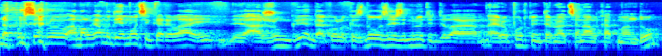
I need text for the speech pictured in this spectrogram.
Dar pur și simplu, amalgamul de emoții care l ai, ajungând acolo, că 20 de minute de la aeroportul internațional Kathmandu,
